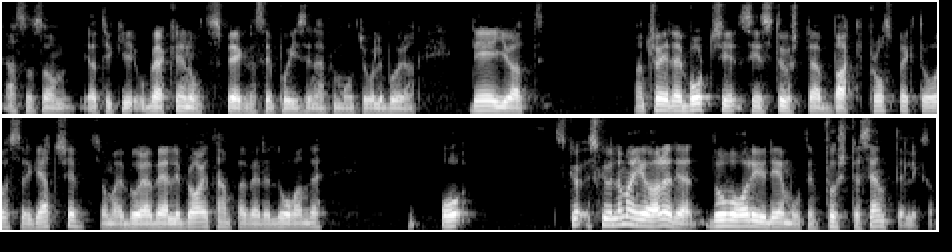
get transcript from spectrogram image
alltså som jag tycker verkligen återspeglar sig på isen här för Montreal i början det är ju att man tradar bort sin, sin största backprospect då, Sergachev, som har börjat väldigt bra i Tampa, väldigt lovande. Och sk skulle man göra det, då var det ju det mot en första center liksom.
